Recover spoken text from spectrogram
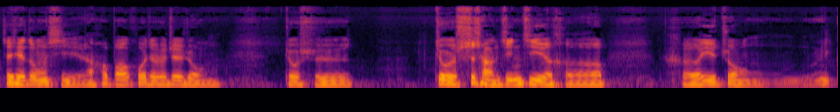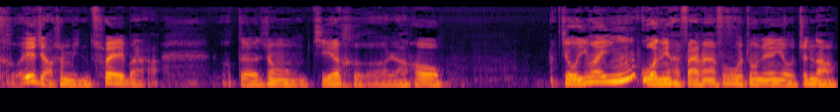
这些东西，然后包括就是这种就是就是市场经济和和一种你可以讲是民粹吧的这种结合，然后就因为英国你还反反复复中间有政党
